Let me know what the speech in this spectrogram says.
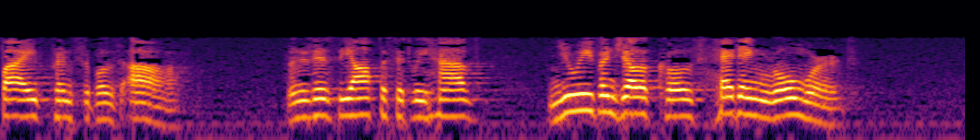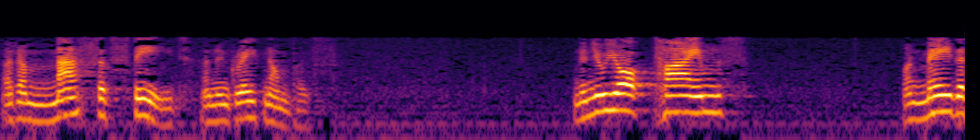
five principles are. And it is the opposite. We have new evangelicals heading Romeward at a massive speed and in great numbers. In the New York Times, on May the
